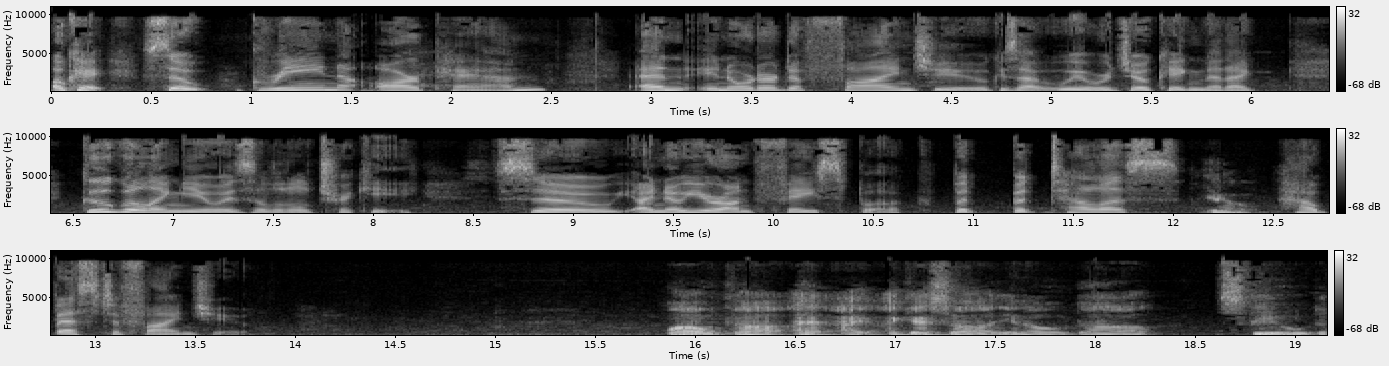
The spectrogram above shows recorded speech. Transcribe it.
Okay, so GreenRpan. And in order to find you, because we were joking that I, Googling you is a little tricky. So I know you're on Facebook, but but tell us Yeah. how best to find you. Well, I, I, I guess uh, you know the still the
